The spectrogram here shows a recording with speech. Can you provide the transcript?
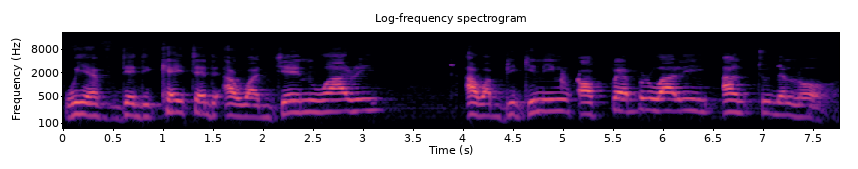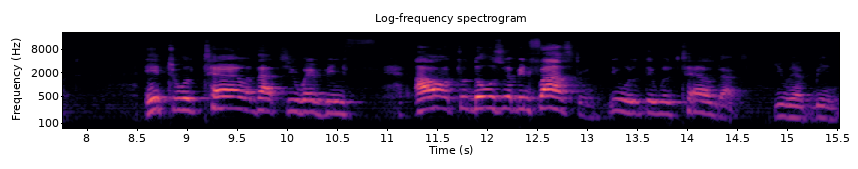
we have dedicated our January, our beginning of February unto the Lord. It will tell that you have been out to those who have been fasting. You will, they will tell that you have been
